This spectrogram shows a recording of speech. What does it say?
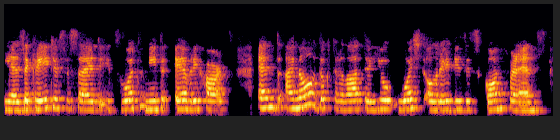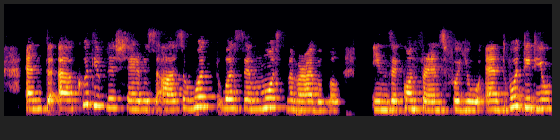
Yes, a creative society, it's what need every heart. And I know, Dr. Lata, you watched already this conference. And uh, could you please share with us what was the most memorable in the conference for you and what did you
